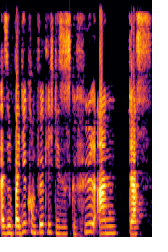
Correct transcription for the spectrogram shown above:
also bei dir kommt wirklich dieses Gefühl an, dass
